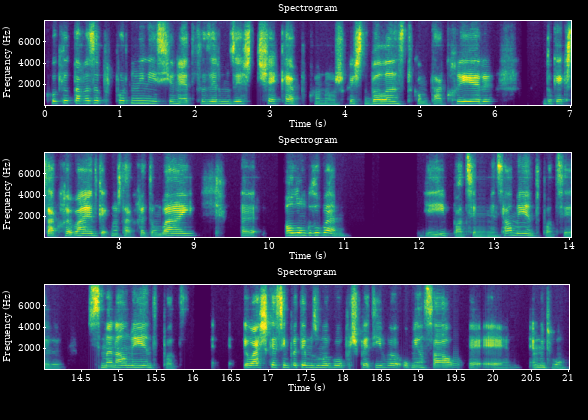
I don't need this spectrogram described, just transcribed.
com aquilo que estavas a propor no início, né? de fazermos este check-up connosco, este balanço de como está a correr, do que é que está a correr bem, do que é que não está a correr tão bem, uh, ao longo do ano. E aí pode ser mensalmente, pode ser semanalmente, pode. Eu acho que assim, para termos uma boa perspectiva, o mensal é, é, é muito bom.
